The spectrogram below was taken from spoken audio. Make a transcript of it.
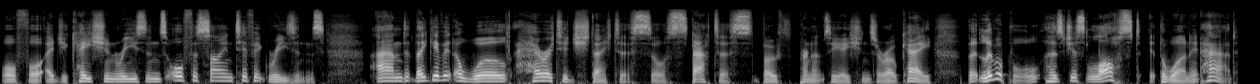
or for education reasons or for scientific reasons and they give it a World Heritage status or status. Both pronunciations are okay. But Liverpool has just lost the one it had.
